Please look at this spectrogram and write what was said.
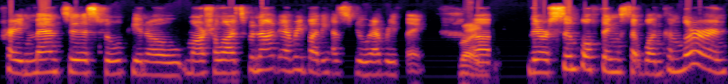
praying mantis, Filipino martial arts, but not everybody has to do everything. Right. Uh, there are simple things that one can learn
